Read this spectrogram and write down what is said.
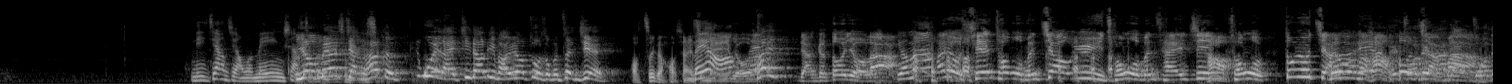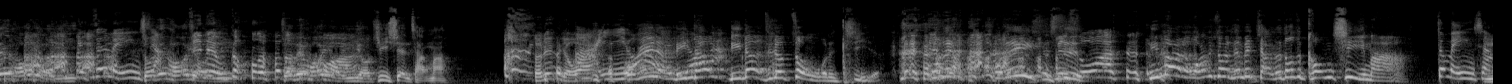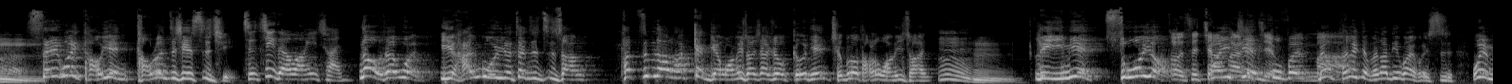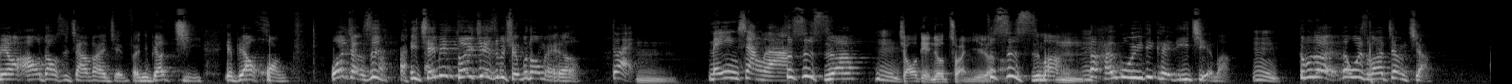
你这样讲我没印象。有没有讲他的未来进到立法院要做什么证件？哦，这个好像也是没有他，两个都有啦。有吗他有先从我们教育，从我们财经好，从我都有讲啊，没有没有好都讲嘛。昨天侯友谊，哎，真没印象昨。天侯友今天有谊，空啊，昨天侯友谊有去现场吗？昨天有啊我跟你讲，林涛，林涛，你这就中我的计了。我的我的意思是，你骂了王一川那边讲的都是空气嘛，都没印象了，谁会讨厌讨论这些事情？只记得王一川。那我再问，以韩国瑜的政治智商，他知不知道他干掉王一川下去后，隔天全部都讨论王一川？嗯嗯，里面所有推荐部分没有推荐减分，那另外一回事。我也没有凹到是加分还是减分，你不要急，也不要慌。我要讲是，你前面推荐是不是全部都没了？对，嗯，没印象了啊这。事实啊，嗯焦点就转移了这。事实嘛。那韩国瑜一定可以理解嘛，嗯，对不对？那为什么要这样讲？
